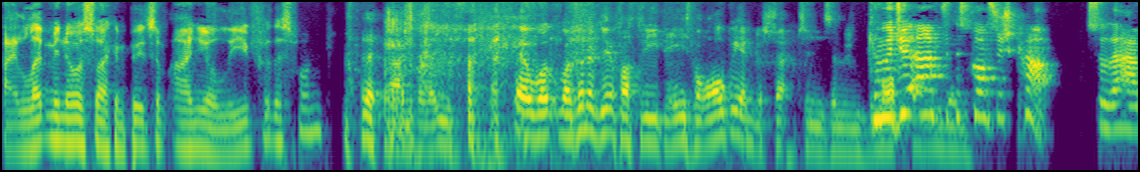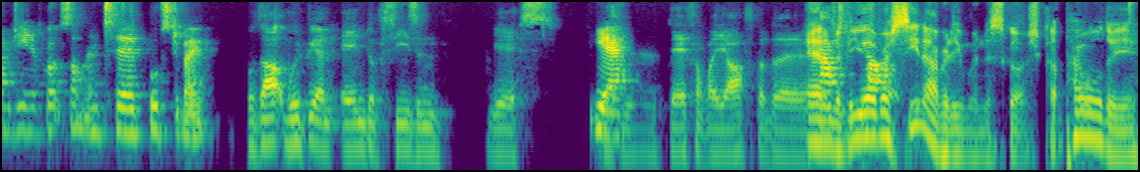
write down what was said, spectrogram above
I let me know so I can put some annual leave for this one. annual leave. yeah, we're, we're going to do it for three days. We'll all be in restrictions and. Can we do it after the Scottish Cup so that Aberdeen have got something to boast about? Well, that would be an end of season. Yes. Yeah. Definitely after the. Aaron, have you ever seen Aberdeen win the Scottish Cup? How old are you?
